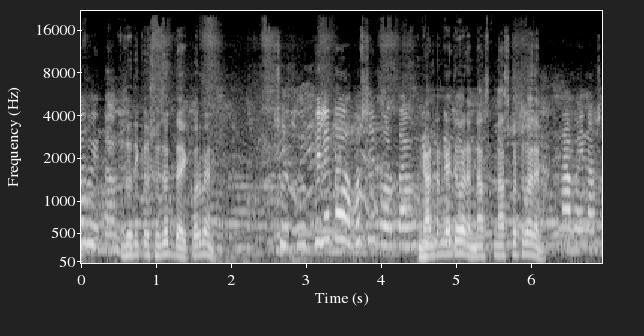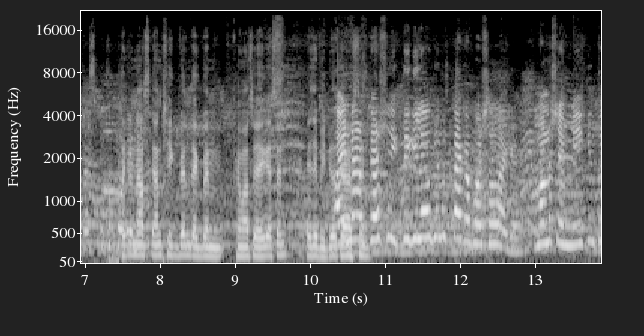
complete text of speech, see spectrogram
তো হইতাম যদি কেউ সুযোগ দেয় করবেন? দিলে তো অবশ্যই করতাম। গান টান গাইতে পারেন? নাচ নাচ করতে পারেন? না ভাই নাচটা কিছু তো করি একটু নাচ গান শিখবেন দেখবেন ফেমাস হয়ে গেছেন। এই যে ভিডিওতে ভাই নাচ গান শিখতে গেলেও কিন্তু টাকা পয়সা লাগে। মানুষ এমনি কিন্তু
